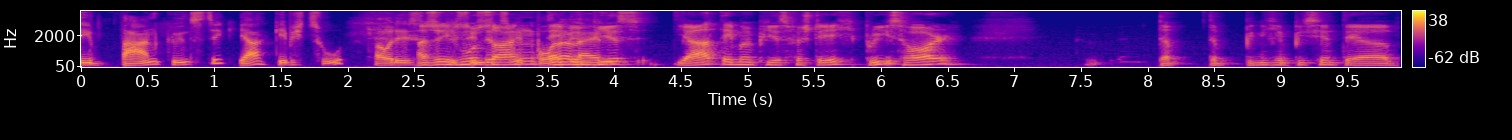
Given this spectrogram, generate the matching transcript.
die waren günstig, ja, gebe ich zu. Aber die also ich muss sagen, Damon Pierce, ja, Damon Pierce verstehe ich. Breeze Hall, da, da bin ich ein bisschen der,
